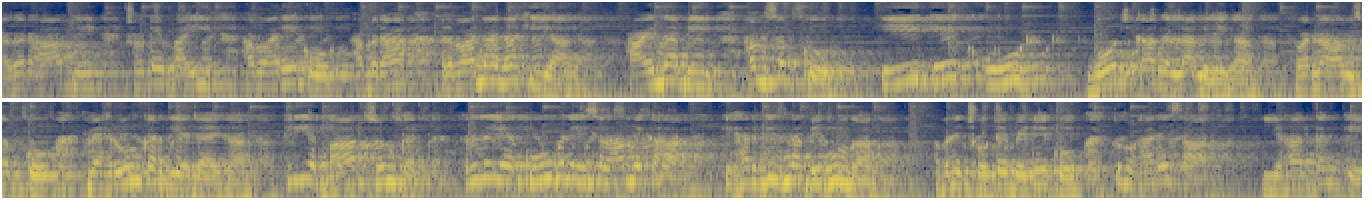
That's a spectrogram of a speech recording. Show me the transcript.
अगर आपने छोटे भाई हमारे को हमरा रवाना ना किया आइंदा भी हम सबको एक एक ऊँट बोझ का गला मिलेगा, वरना हम सबको महरूम कर दिया जाएगा। फिर ये बात सुनकर हज़रत यकूब अलैहिस्सलाम ने कहा कि हरगिज ना भेजूँगा। अपने छोटे बेटे को तुम्हारे साथ यहाँ तक के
